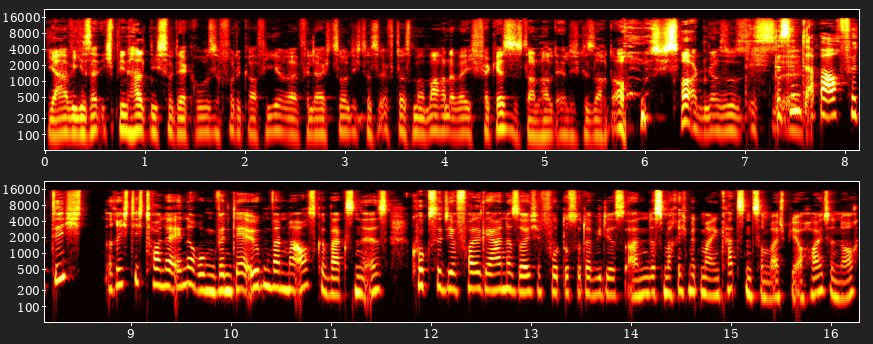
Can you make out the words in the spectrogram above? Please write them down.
Ja, wie gesagt, ich bin halt nicht so der große Fotografierer. Vielleicht sollte ich das öfters mal machen, aber ich vergesse es dann halt ehrlich gesagt auch, muss ich sagen. Also es ist, das sind äh, aber auch für dich richtig tolle Erinnerungen. Wenn der irgendwann mal ausgewachsen ist, guckst du dir voll gerne solche Fotos oder Videos an. Das mache ich mit meinen Katzen zum Beispiel auch heute noch.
